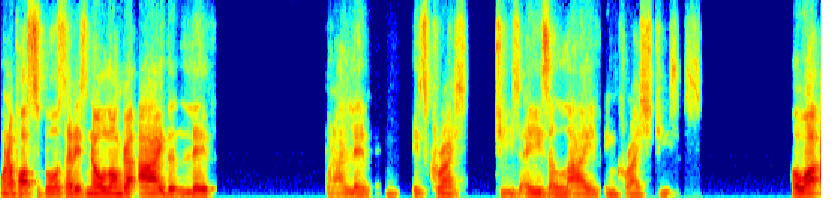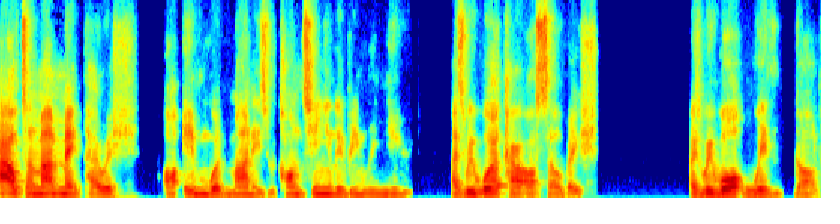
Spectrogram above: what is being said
When Apostle Paul said, It's no longer I that live, but I live, is Christ Jesus. He's alive in Christ Jesus. Oh, our outer man may perish, our inward man is continually being renewed as we work out our salvation, as we walk with God.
